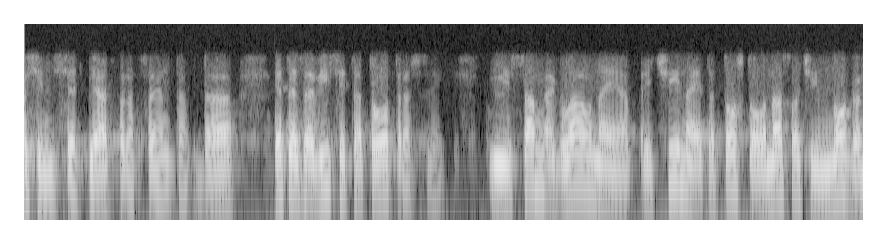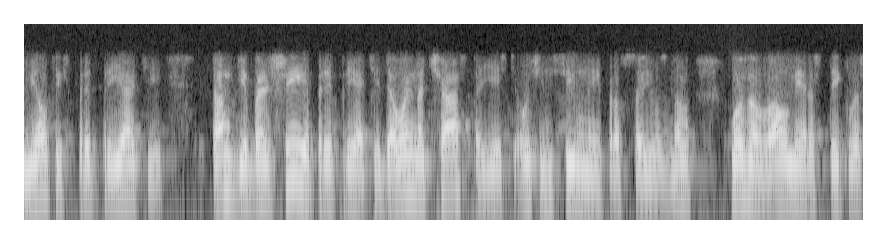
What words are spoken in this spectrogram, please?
85%. Э, да? Это зависит от отрасли. И самая главная причина это то, что у нас очень много мелких предприятий. Там, где большие предприятия, довольно часто есть очень сильные профсоюзы. Ну, можно Валмера Стиклас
